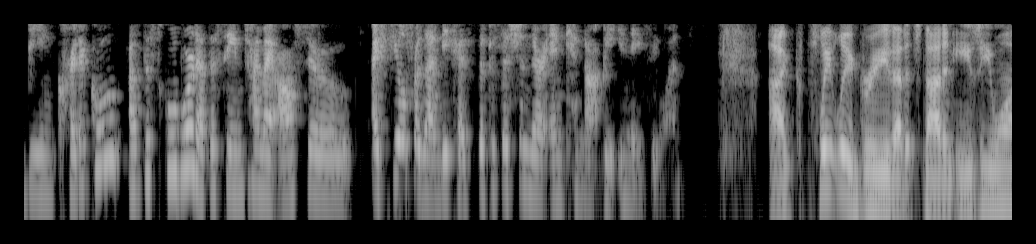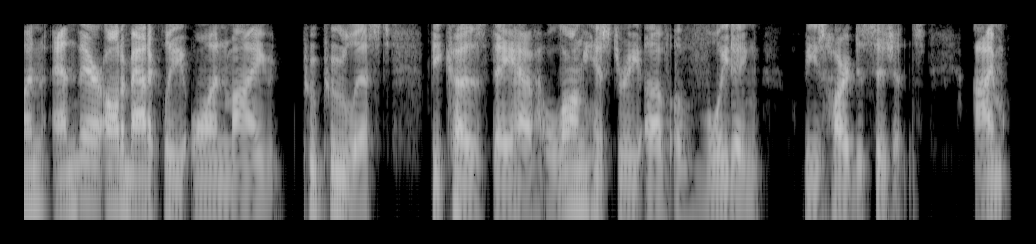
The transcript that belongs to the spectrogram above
being critical of the school board, at the same time, I also I feel for them because the position they're in cannot be an easy one. I completely agree that it's not an easy one, and they're automatically on my poo poo list because they have a long history of avoiding these hard decisions. I'm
